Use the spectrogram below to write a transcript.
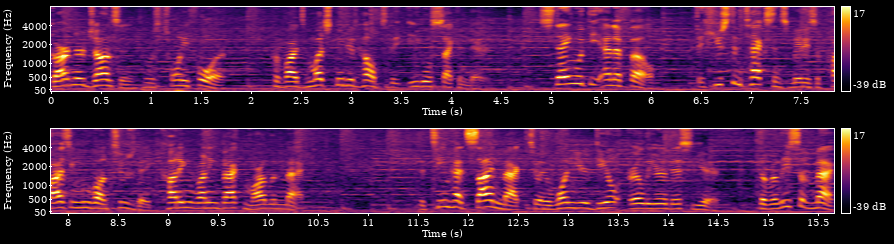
Gardner Johnson, who is 24, provides much needed help to the Eagles secondary. Staying with the NFL, the Houston Texans made a surprising move on Tuesday, cutting running back Marlon Mack. The team had signed Mack to a one year deal earlier this year. The release of Mack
